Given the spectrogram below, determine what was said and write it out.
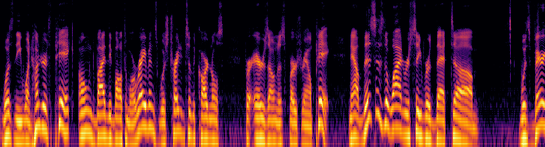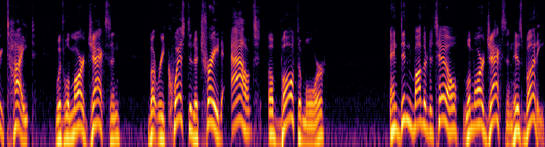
was the 100th pick owned by the Baltimore Ravens, was traded to the Cardinals for Arizona's first round pick. Now, this is the wide receiver that um, was very tight with Lamar Jackson, but requested a trade out of Baltimore and didn't bother to tell Lamar Jackson, his buddy.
